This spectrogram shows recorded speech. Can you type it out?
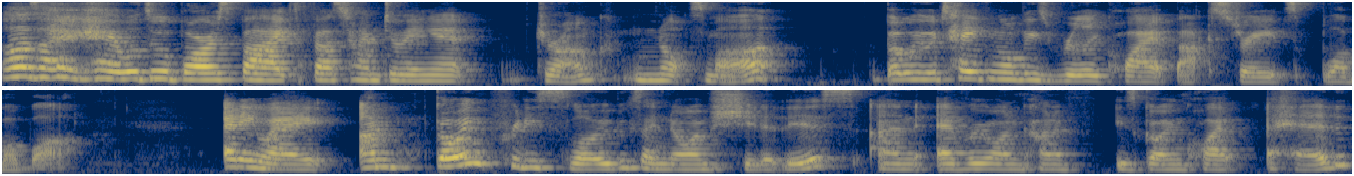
I was like, okay, we'll do a Boris bike. First time doing it, drunk, not smart. But we were taking all these really quiet back streets, blah, blah, blah. Anyway, I'm going pretty slow because I know I'm shit at this and everyone kind of is going quite ahead.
